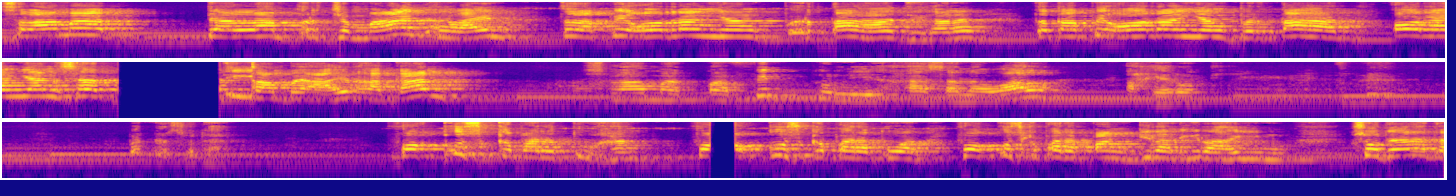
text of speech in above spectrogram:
selamat dalam terjemahan yang lain tetapi orang yang bertahan di kanan tetapi orang yang bertahan orang yang setia sampai akhir akan selamat mafit dunia hasanawal akhirati benar saudara fokus kepada Tuhan fokus kepada Tuhan fokus kepada panggilan ilahimu saudara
